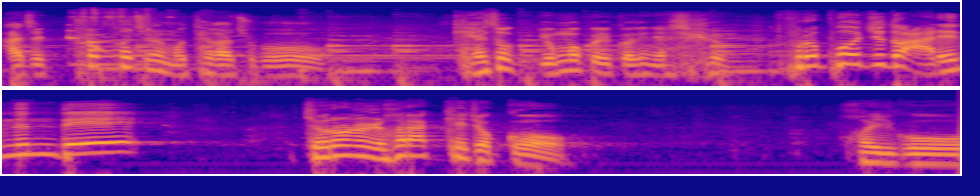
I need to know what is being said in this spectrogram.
아직 프로포즈를 못 해가지고 계속 욕 먹고 있거든요, 지금. 프로포즈도 안 했는데 결혼을 허락해줬고, 어이고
